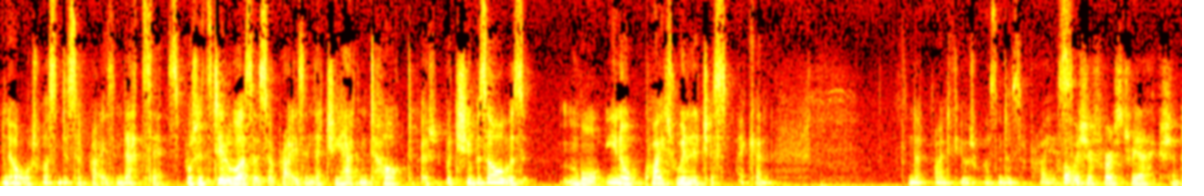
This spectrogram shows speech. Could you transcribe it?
no, it wasn't a surprise in that sense, but it still was a surprise in that she hadn't talked about it. But she was always more, you know, quite religious, like, and from that point of view, it wasn't a surprise. What was your first reaction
